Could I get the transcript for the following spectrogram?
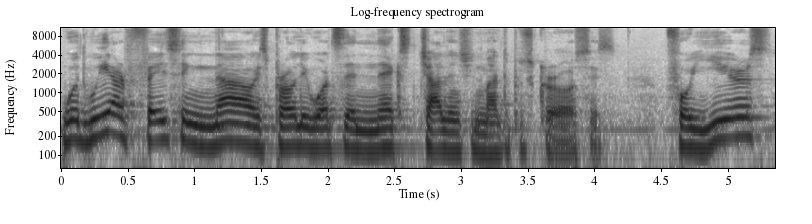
what we are facing now is probably what's the next challenge in multiple sclerosis. For years,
